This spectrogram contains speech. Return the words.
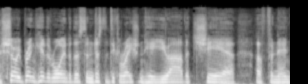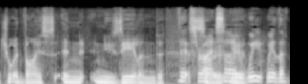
Shall we bring Heather Roy into this? And just a declaration here you are the chair of financial advice in New Zealand. That's right. So, yeah. we, we're the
